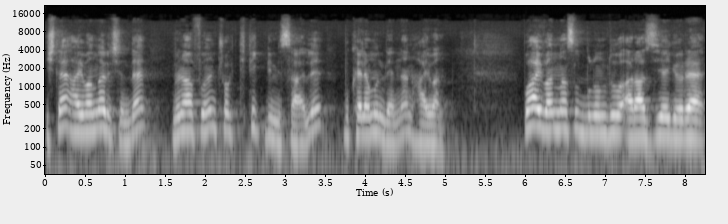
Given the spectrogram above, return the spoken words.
İşte hayvanlar içinde münafığın çok tipik bir misali bu kelamun denilen hayvan. Bu hayvan nasıl bulunduğu araziye göre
